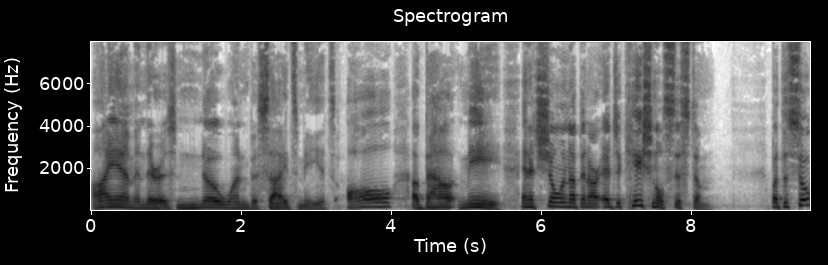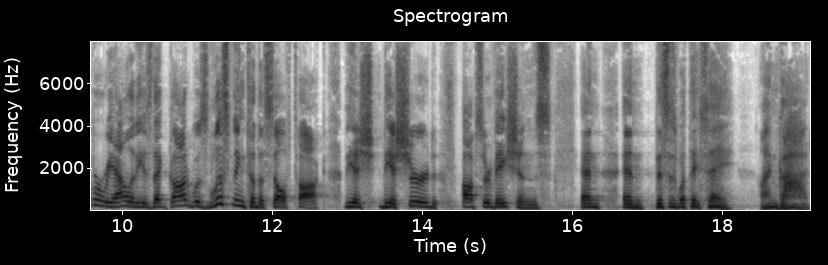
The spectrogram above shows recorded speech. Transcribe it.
I am, and there is no one besides me. It's all about me. And it's showing up in our educational system. But the sober reality is that God was listening to the self talk, the, the assured observations. And, and this is what they say I'm God.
